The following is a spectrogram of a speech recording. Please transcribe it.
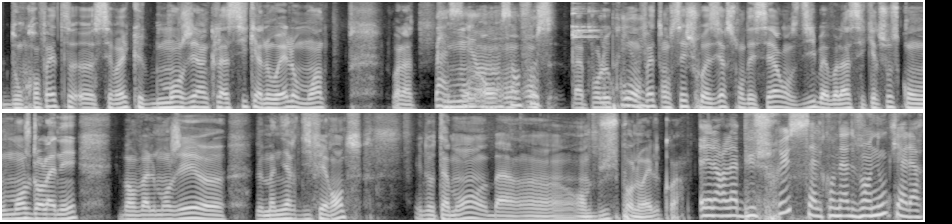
Donc en fait, euh, c'est vrai que manger un classique à Noël, au moins, voilà, Bah, tout le c'est monde. un on- sans on- on faute. s- bah, pour le Après, coup, en fait, on sait choisir son dessert. On se dit, bah voilà, c'est quelque chose qu'on mange dans l'année. Ben, on va le manger euh, de manière différente. Et notamment bah, en bûche pour Noël, quoi. Et alors, la bûche russe, celle qu'on a devant nous, qui a l'air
